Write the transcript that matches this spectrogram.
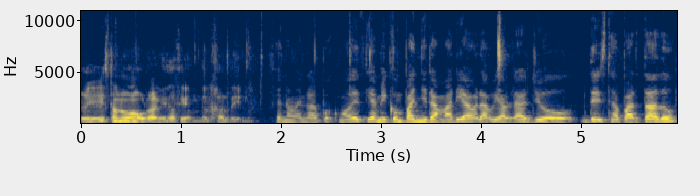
esta nueva organización del jardín. Fenomenal. Pues como decía mi compañera María, ahora voy a hablar yo de este apartado.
